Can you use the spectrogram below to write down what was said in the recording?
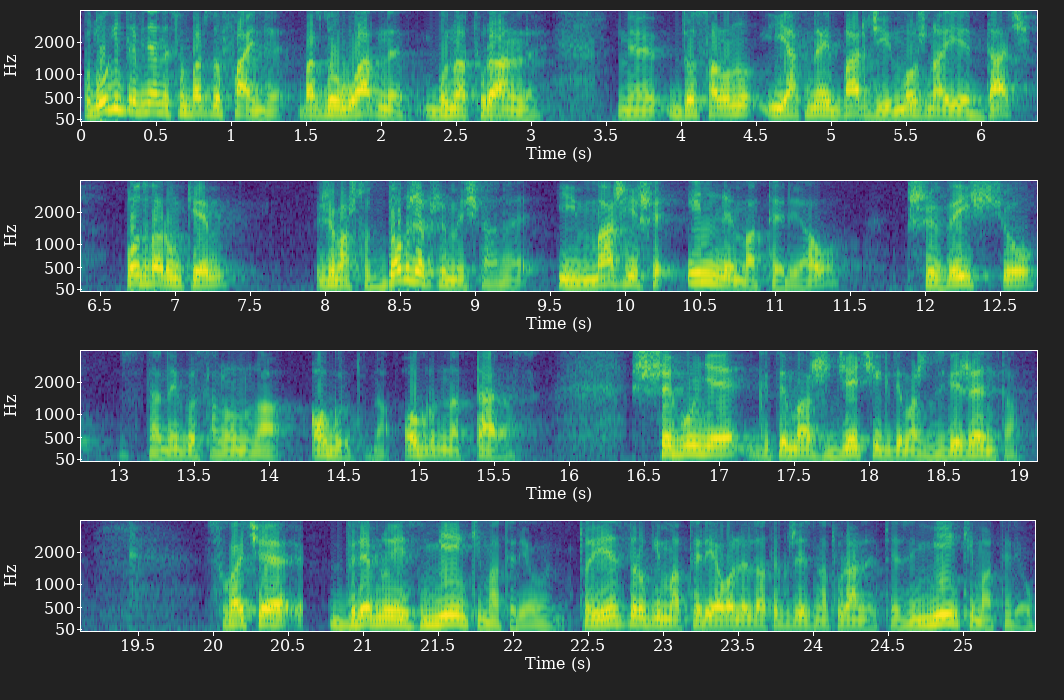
Podłogi drewniane są bardzo fajne, bardzo ładne, bo naturalne. Do salonu jak najbardziej można je dać pod warunkiem, że masz to dobrze przemyślane i masz jeszcze inny materiał przy wyjściu z danego salonu na ogród, na ogród, na taras. Szczególnie gdy masz dzieci, gdy masz zwierzęta. Słuchajcie, drewno jest miękkim materiałem. To jest drogi materiał, ale dlatego, że jest naturalny. To jest miękki materiał.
